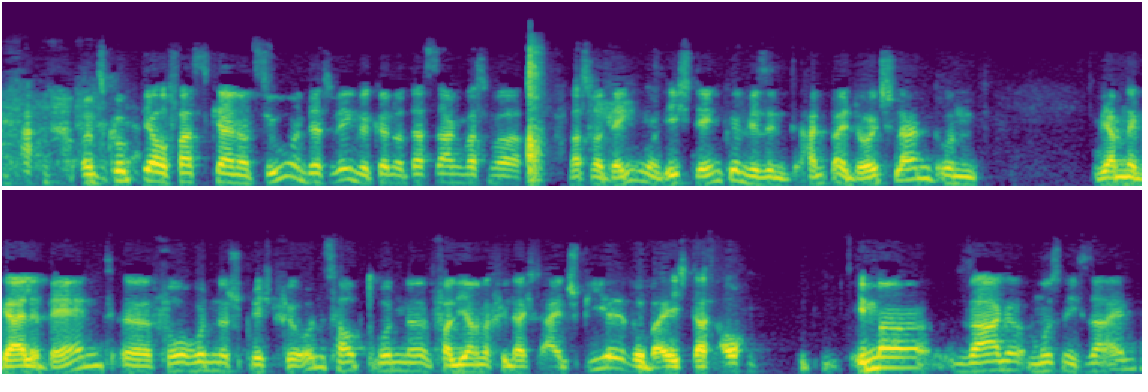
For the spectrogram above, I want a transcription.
uns guckt ja auch fast keiner zu. Und deswegen, wir können doch das sagen, was wir, was wir denken. Und ich denke, wir sind Handball Deutschland und wir haben eine geile Band. Äh, Vorrunde spricht für uns, Hauptrunde verlieren wir vielleicht ein Spiel, wobei ich das auch immer sage, muss nicht sein.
